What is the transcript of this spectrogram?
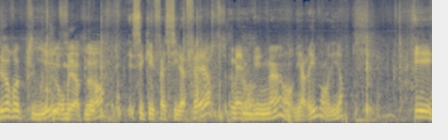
le replier. Je le remets à plat. Ce qui est facile à faire, même d'une main, on y arrive, on va dire. Et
